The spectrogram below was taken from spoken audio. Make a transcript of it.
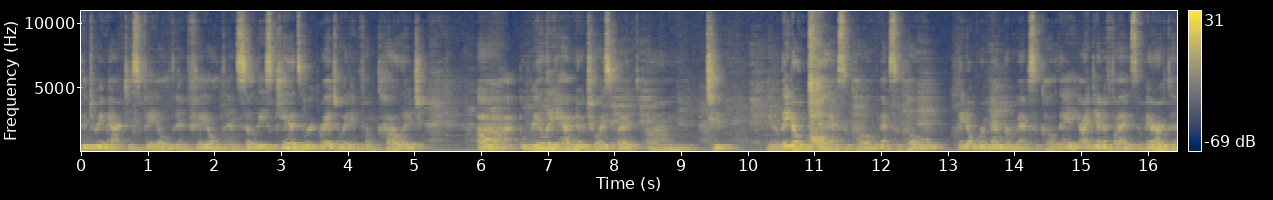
the DREAM Act has failed and failed, and so these kids who are graduating from college uh, really have no choice but um, to, you know, they don't know Mexico. Mexico, they don't remember Mexico. They identify as American.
